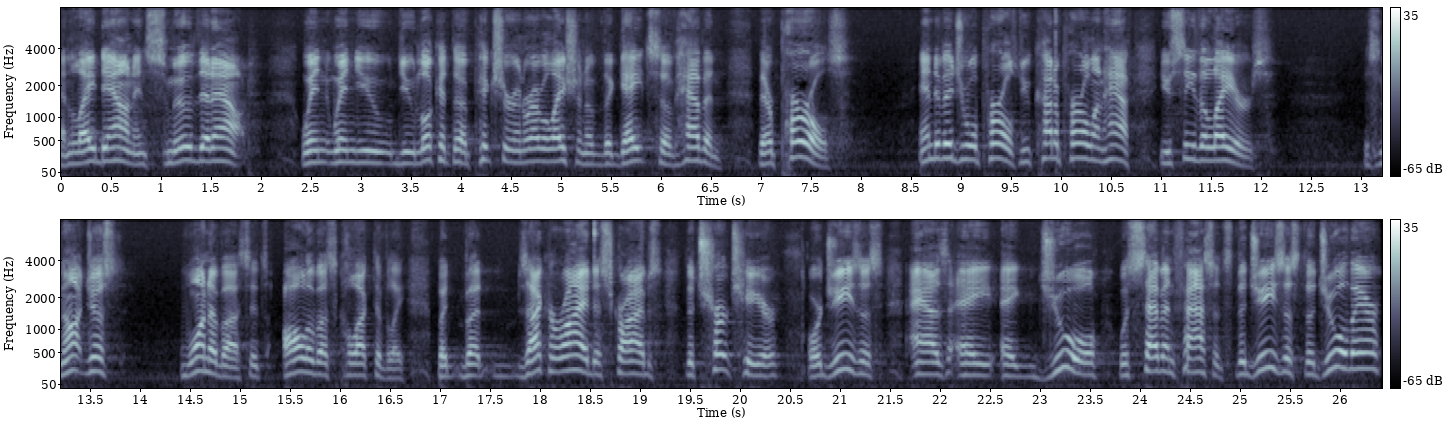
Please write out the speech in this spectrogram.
and laid down and smoothed it out. When, when you, you look at the picture in Revelation of the gates of heaven, they're pearls, individual pearls. You cut a pearl in half, you see the layers. It's not just one of us, it's all of us collectively. But, but Zechariah describes the church here, or Jesus, as a, a jewel with seven facets. The Jesus, the jewel there,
